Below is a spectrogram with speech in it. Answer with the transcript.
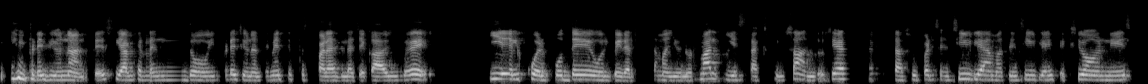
impresionantes y agrandó impresionantemente pues para la llegada de un bebé. Y el cuerpo debe volver al tamaño normal y está expulsando, ¿cierto? Está súper sensible, además sensible a infecciones,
